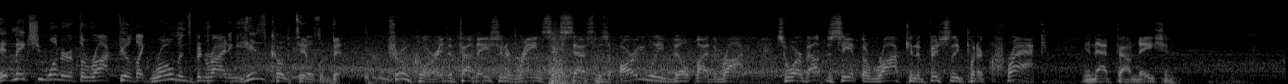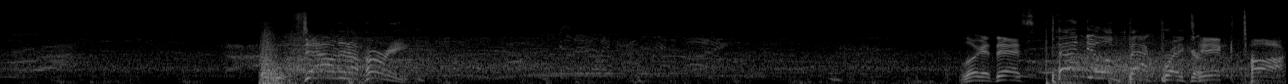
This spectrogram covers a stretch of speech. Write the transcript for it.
It makes you wonder if The Rock feels like Roman's been riding his coattails a bit. True, Corey. The foundation of Reigns' success was arguably built by The Rock. So we're about to see if The Rock can officially put a crack in that foundation. Down in a hurry. Look at this. Pendulum backbreaker. Tick-tock.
